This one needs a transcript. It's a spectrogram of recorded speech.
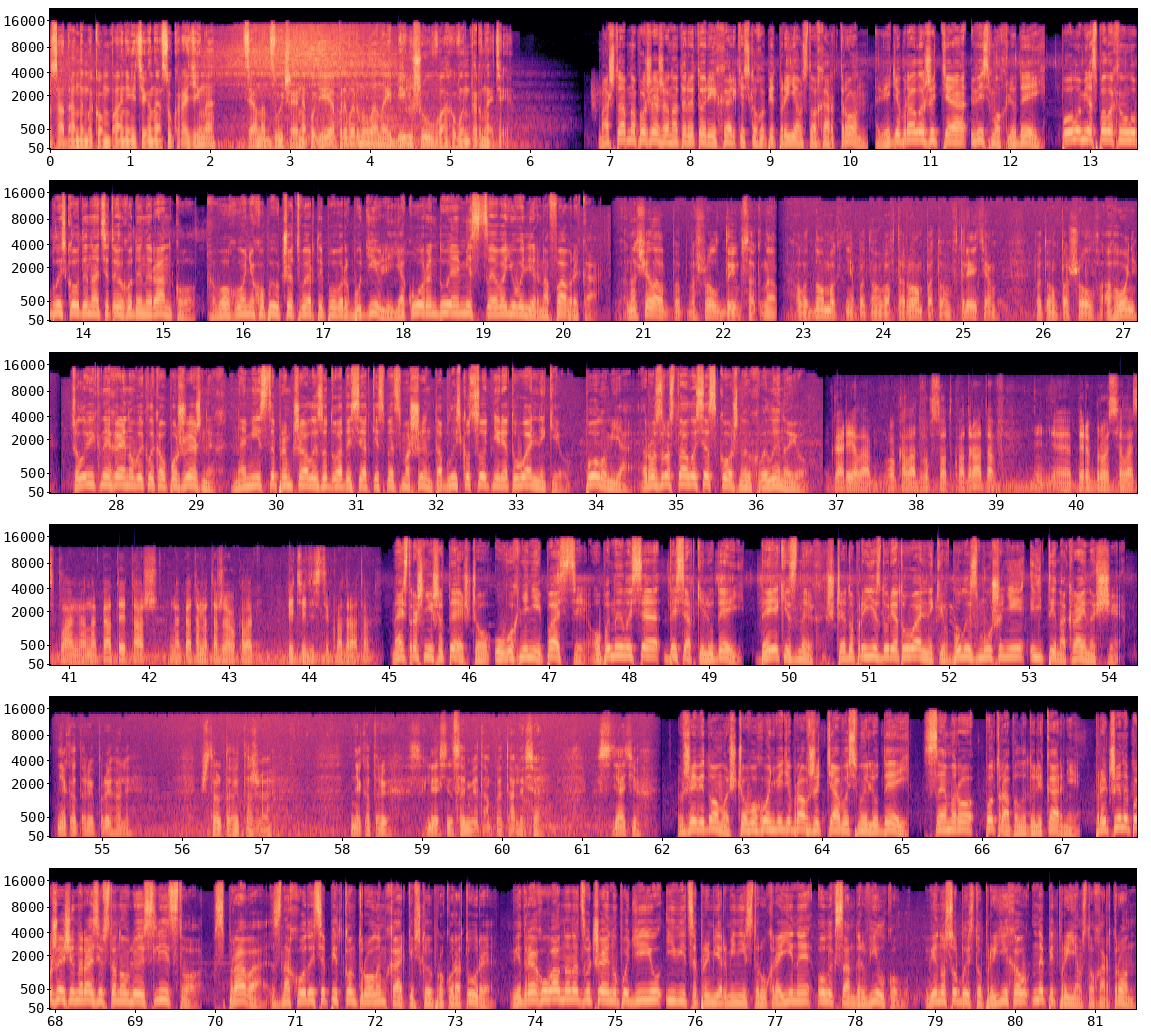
За даними компанії TNS Україна, ця надзвичайна подія привернула найбільшу увагу в інтернеті. Масштабна пожежа на території харківського підприємства Хартрон відібрала життя вісьмох людей. Полум'я спалахнуло близько 11 години ранку. Вогонь охопив четвертий поверх будівлі, яку орендує місцева ювелірна фабрика. Сначала п- пошел дым с окна, а в одном окне, потом во втором, потом в третьем, потом пошел огонь. Чоловік негайно викликав пожежних. На місце примчали зо два десятки спецмашин та близько сотні рятувальників. Полум'я розросталося з кожною хвилиною. горело около 200 квадратов, э, перебросилось пламя на пятый этаж, на пятом этаже около 50 квадратов. Найстрашніше те, що у вогняній пастці опинилися десятки людей. Деякі з них ще до приїзду рятувальників були змушені йти на крайнощі. Некоторые прыгали с четвертого этажа, некоторых с лестницами там а, снять их. Вже відомо, що вогонь відібрав життя восьми людей. Семеро потрапили до лікарні. Причини пожежі наразі встановлює слідство. Справа знаходиться під контролем Харківської прокуратури. Відреагував на надзвичайну подію і віце-прем'єр-міністр України Олександр Вілкул. Він особисто приїхав на підприємство Хартрон.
